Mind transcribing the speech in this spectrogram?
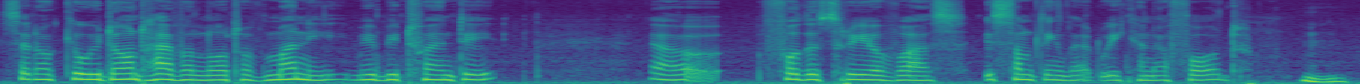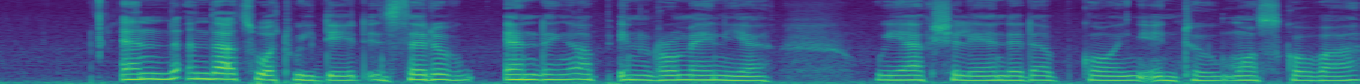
said, "Okay, we don't have a lot of money. Maybe 20 uh, for the three of us is something that we can afford." Mhm. and and that's what we did instead of ending up in Romania we actually ended up going into Moscow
